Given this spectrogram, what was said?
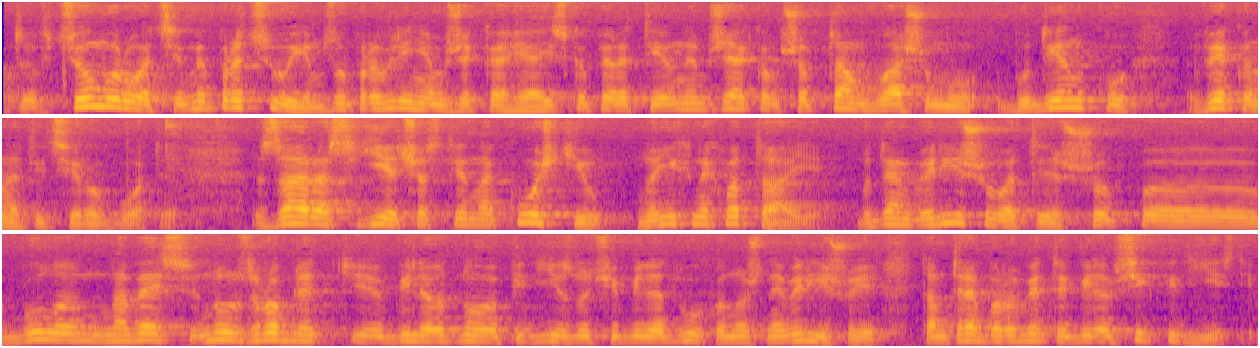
В цьому році ми працюємо з управлінням ЖКГ і з кооперативним ЖЕКом, щоб там в вашому будинку виконати ці роботи. Зараз є частина коштів, але їх не вистачає. Будемо вирішувати, щоб е, було на весь, ну зроблять біля одного під'їзду чи біля двох, воно ж не вирішує. Там треба робити біля всіх під'їздів.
